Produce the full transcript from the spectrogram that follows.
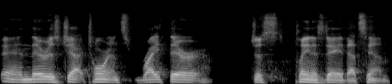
and there is Jack Torrance right there, just plain as day. That's him.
